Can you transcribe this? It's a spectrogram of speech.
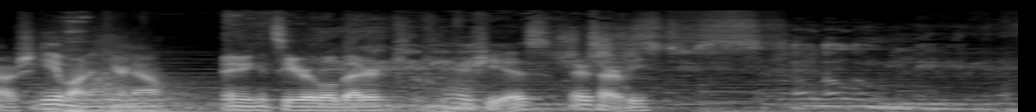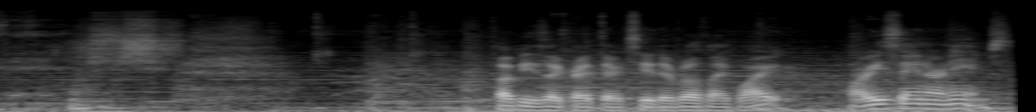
Oh, she came on in here now. Maybe you can see her a little better. There she is. There's Harvey. Puppy's like right there too. They're both like, why, why are you saying our names?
